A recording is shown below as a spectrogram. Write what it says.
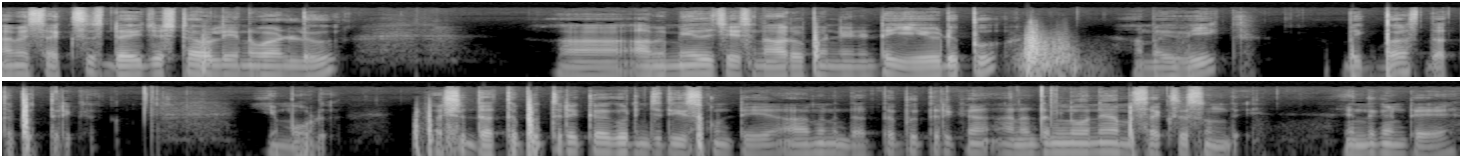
ఆమె సక్సెస్ డైజెస్ట్ అవ్వలేని వాళ్ళు ఆమె మీద చేసిన ఆరోపణలు ఏంటంటే ఏడుపు ఆమె వీక్ బిగ్ బాస్ దత్తపుత్రిక. ఈ మూడు. ఫస్ట్ దత్తపుత్రిక గురించి తీసుకుంటే ఆమెను దత్తపుత్రిక అనడంలోనే ఆమె సక్సెస్ ఉంది. ఎందుకంటే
